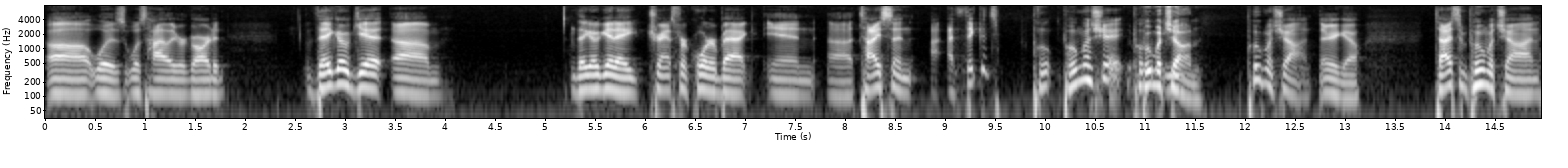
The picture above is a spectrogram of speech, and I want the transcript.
uh, was was highly regarded. They go get um, they go get a transfer quarterback in uh, Taisun. I think it's Puma Phommachanh. Phommachanh. There you go. Taisun Phommachanh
